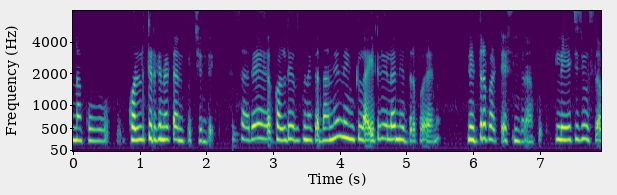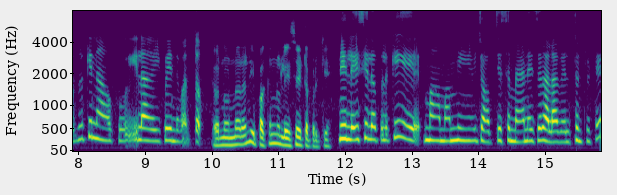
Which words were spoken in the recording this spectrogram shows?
నాకు కళ్ళు తిరిగినట్టు అనిపించింది. సరే కళ్ళు తిరుగుతున్నాయి కదా అని నేను లైట్గా ఇలా నిద్రపోయాను. నిద్ర పట్టేసింది నాకు. లేచి చూసే లోపలికి నాకు ఇలా అయిపోయింది మొత్తం. ఎవరైనా ఉన్నారని ఈ పక్కన నువ్వు లేసేటప్పటికి? నేను లేచి లోపలికి మా మమ్మీ జాబ్ చేసే మేనేజర్ అలా వెళ్తుంటుంటే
